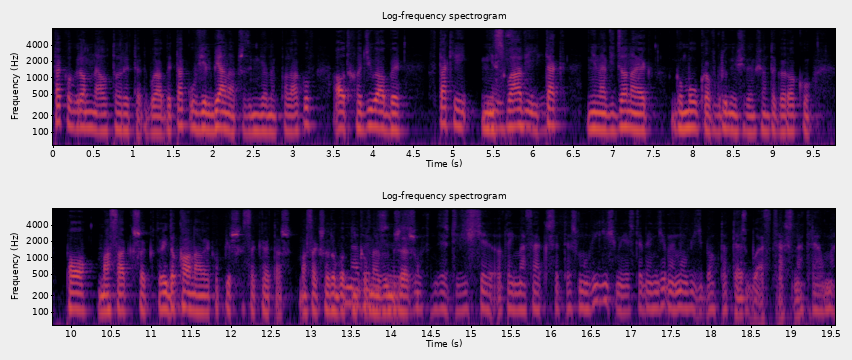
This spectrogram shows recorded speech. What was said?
tak ogromny autorytet, byłaby tak uwielbiana przez miliony Polaków, a odchodziłaby w takiej niesławie i tak nienawidzona jak Gomułka w grudniu 70 roku po masakrze, której dokonał jako pierwszy sekretarz, masakrze robotników na Wybrzeżu. Rzeczywiście o tej masakrze też mówiliśmy, jeszcze będziemy mówić, bo to też była straszna trauma.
